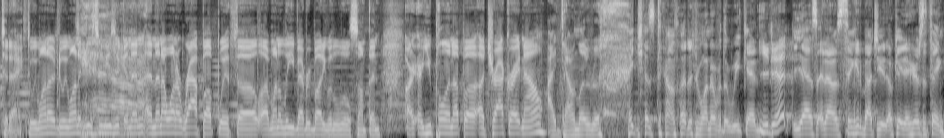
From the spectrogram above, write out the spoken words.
today. Do we want to? Do we want to yeah. do some music? And then and then I want to wrap up with. Uh, I want to leave everybody with a little something. Are, are you pulling up a, a track? track right now? I downloaded. I just downloaded one over the weekend. You did? Yes, and I was thinking about you. Okay, now here's the thing.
